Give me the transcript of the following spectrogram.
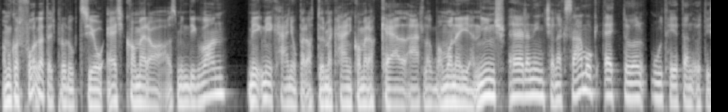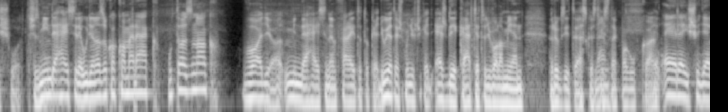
Amikor forgat egy produkció, egy kamera az mindig van, még, még hány operatőr, meg hány kamera kell átlagban? Van-e ilyen? Nincs? Erre nincsenek számok, egytől múlt héten öt is volt. És ez minden helyszíne ugyanazok a kamerák utaznak? Vagy minden helyszínen felállítotok egy újat, és mondjuk csak egy SD kártyát, vagy valamilyen rögzítő eszközt Nem. visznek magukkal. Erre is ugye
